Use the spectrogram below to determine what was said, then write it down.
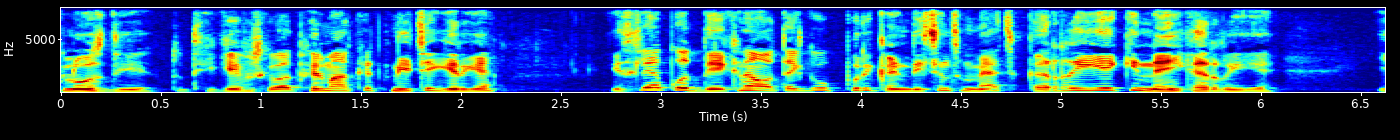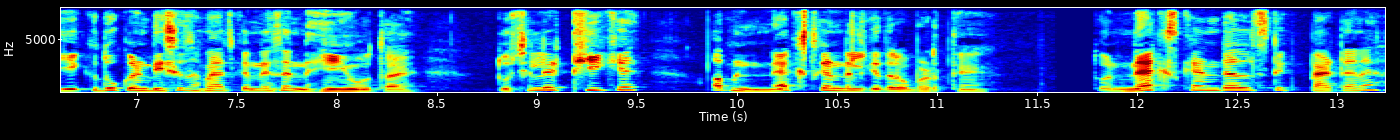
क्लोज दिए। तो ठीक है, उसके बाद फिर मार्केट नीचे गिर गया। इसलिए आपको देखना होता है कि वो पूरी कंडीशंस मैच कर रही है कि नहीं कर रही है। एक दो कंडीशंस मैच करने से नहीं होता है। तो चलिए ठीक है, अब नेक्स्ट कैंडल की तरफ़ बढ़ते हैं। तो नेक्स्ट कैंडल स्टिक पैटर्न है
